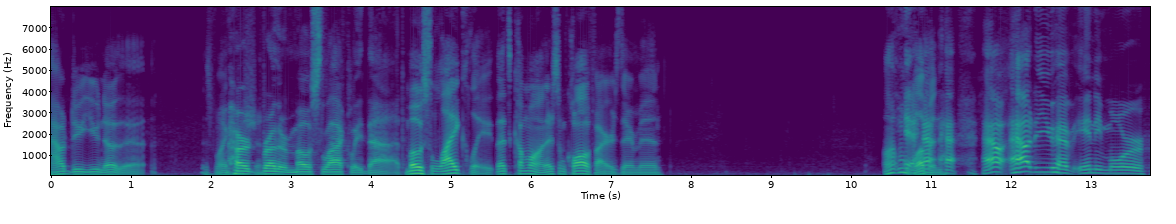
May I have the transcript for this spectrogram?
How do you know that? Is my Her question. brother most likely died. Most likely. That's come on. There's some qualifiers there, man. I'm loving. How, how how do you have any more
